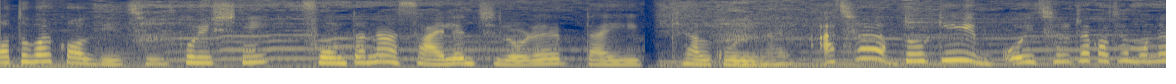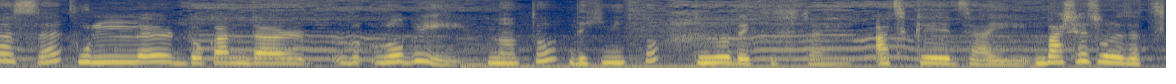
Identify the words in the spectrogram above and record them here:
কতবার কল দিয়েছি করিসনি? ফোনটা না সাইলেন্ট ছিল রে তাই খেয়াল করি নাই। আচ্ছা তোর কি ওই ছেলেটার কথা মনে আছে? ফুলের দোকানদার রবি? না তো দেখিনি তো। তুইও দেখিস নাই। আজকে যাই। বাসায় চলে যাচ্ছি।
